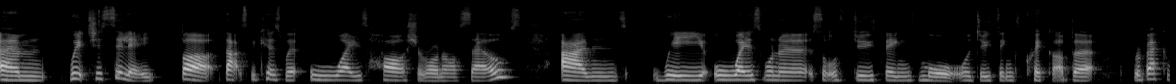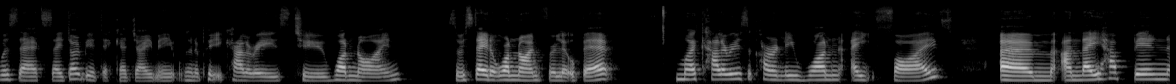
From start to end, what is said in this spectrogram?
Um, which is silly but that's because we're always harsher on ourselves and we always want to sort of do things more or do things quicker. But Rebecca was there to say, Don't be a dickhead, Jamie. We're going to put your calories to 1 9. So we stayed at 1 9 for a little bit. My calories are currently 185, um, and they have been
